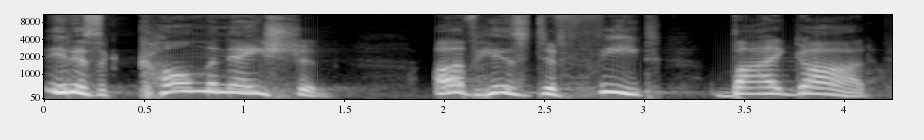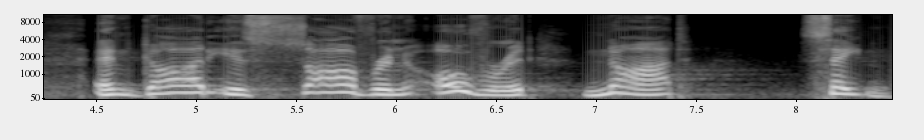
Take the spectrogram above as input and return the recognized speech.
It is a culmination of his defeat by God. And God is sovereign over it, not Satan.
